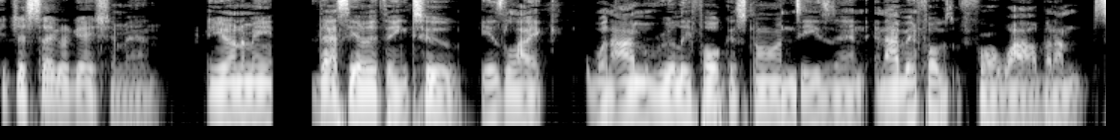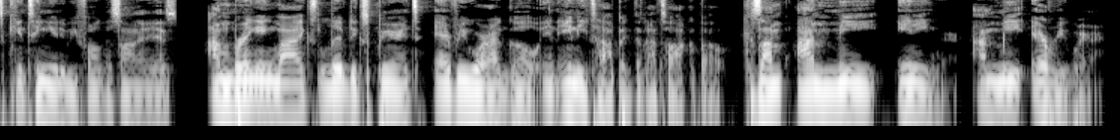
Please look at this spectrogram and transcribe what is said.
it's just segregation, man. You know what I mean? That's the other thing too is like what I'm really focused on season, and I've been focused for a while, but I'm continue to be focused on it is I'm bringing my lived experience everywhere I go in any topic that I talk about because I'm I'm me anywhere. I'm me everywhere.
